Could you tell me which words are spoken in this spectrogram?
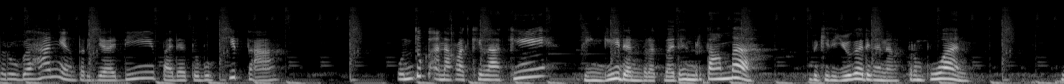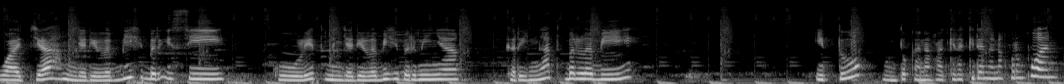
Perubahan yang terjadi pada tubuh kita untuk anak laki-laki tinggi dan berat badan bertambah. Begitu juga dengan anak perempuan. Wajah menjadi lebih berisi, kulit menjadi lebih berminyak, keringat berlebih. Itu untuk anak laki-laki dan anak perempuan.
